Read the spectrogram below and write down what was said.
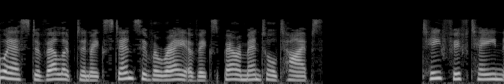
U.S. developed an extensive array of experimental types, T-15,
